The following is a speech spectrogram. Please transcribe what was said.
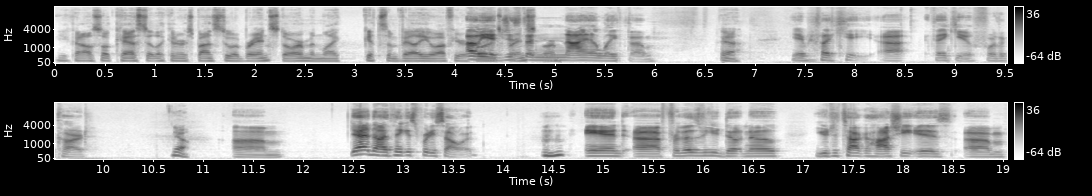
you can also cast it like in response to a brainstorm and like get some value off your Oh yeah, just brainstorm. annihilate them. yeah. Yeah, be like, hey, uh, thank you for the card. Yeah. Um, yeah, no, I think it's pretty solid. And uh, for those of you who don't know, Yuta Takahashi is um,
